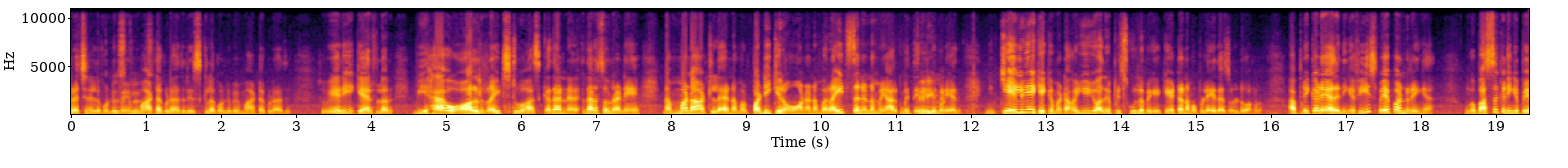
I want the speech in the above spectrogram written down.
பிரச்சனையில் கொண்டு போய் மாட்டக்கூடாது ரிஸ்கில் கொண்டு போய் மாட்டக்கூடாது. ஸோ வெரி கேர்ஃபுல்லாக we have all rights to ask அதான் அதான் சொல்கிறேனே நம்ம நாட்டில் நம்ம படிக்கிறோம் ஆனால் நம்ம ரைட்ஸ் என்னன்னு நம்ம யாருக்குமே தெரியறது கிடையாது. கேள்வியே கேட்க மாட்டாங்க. ஐயோ அதை எப்படி ஸ்கூலில் போய் கேட்டால் நம்ம பிள்ளை எதாவது சொல்லிடுவாங்களோ? அப்படி கிடையாது. நீங்கள் ஃபீஸ் பே பண்ணுறீங்க உங்கள் பஸ்ஸுக்கு நீங்கள் பே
